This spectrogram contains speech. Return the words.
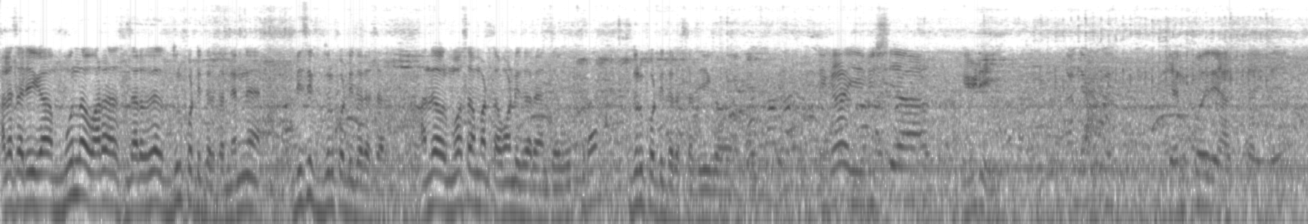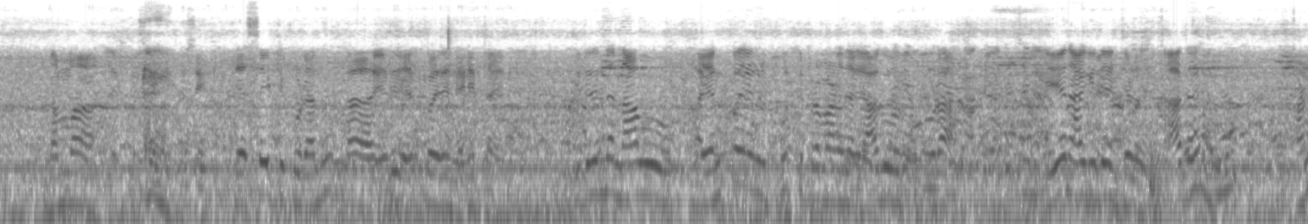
ಅಲ್ಲ ಸರ್ ಈಗ ಮೂಲ ವಾರ ದರದ ದೂರು ಕೊಟ್ಟಿದ್ದಾರೆ ಸರ್. ನಿನ್ನೆ ಡಿ ಸಿಗೆ ದೂರು ಕೊಟ್ಟಿದ್ದಾರೆ ಸರ್. ಅಂದರೆ ಅವ್ರು ಮೋಸ ಮಾಡಿ ತಗೊಂಡಿದ್ದಾರೆ ಅಂತ ಹೇಳ್ಬಿಟ್ಟು ಕೂಡ ದೂರು ಕೊಟ್ಟಿದ್ದಾರೆ ಸರ್ ಈಗ ಈಗ ಈ ವಿಷಯ ಇಡೀ ಎನ್ಕ್ವೈರಿ ಆಗ್ತಾ ಇದೆ. ನಮ್ಮ ಎಸ್ ಐ ಟಿ ಕೂಡ ಇದು ಎನ್ಕ್ವೈರಿ ನಡೀತಾ ಇದೆ. ಇದರಿಂದ ನಾವು ಆ ಎನ್ಕ್ವೈರಿಗಳು ಪೂರ್ತಿ ಪ್ರಮಾಣದಲ್ಲಿ ಆಗುವುದು ಕೂಡ ಏನಾಗಿದೆ ಅಂತ ಹೇಳೋದು. ಆದರೆ ಹಣ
